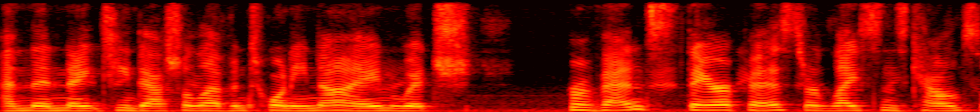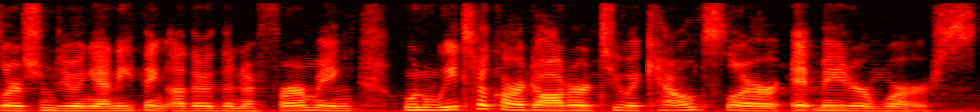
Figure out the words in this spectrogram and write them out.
and then 19 1129, which prevents therapists or licensed counselors from doing anything other than affirming. When we took our daughter to a counselor, it made her worse.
